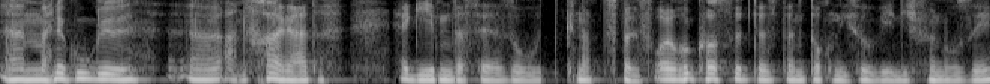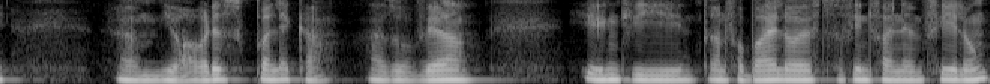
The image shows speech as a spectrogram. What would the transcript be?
Ähm, meine Google-Anfrage äh, hat ergeben, dass er so knapp 12 Euro kostet. Das ist dann doch nicht so wenig für ein Rosé. Ähm, ja, aber das ist super lecker. Also wer irgendwie dran vorbeiläuft, ist auf jeden Fall eine Empfehlung.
